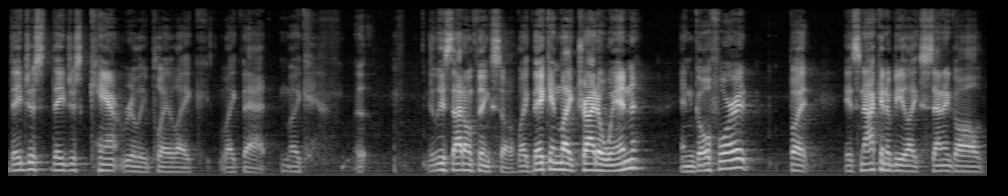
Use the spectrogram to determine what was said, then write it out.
they just they just can't really play like like that. Like, at least I don't think so. Like, they can like try to win and go for it, but it's not going to be like Senegal.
